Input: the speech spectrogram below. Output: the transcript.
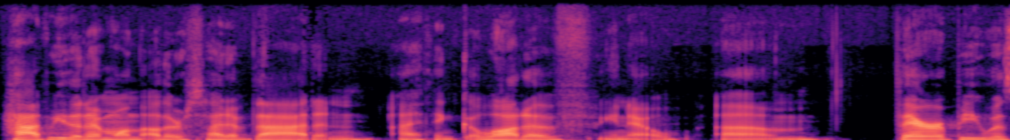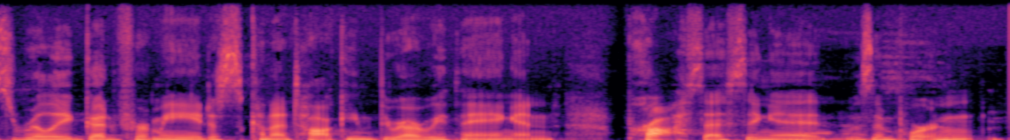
happy that I'm on the other side of that. And I think a lot of you know. Um, therapy was really good for me just kind of talking through everything and processing it yes. was important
